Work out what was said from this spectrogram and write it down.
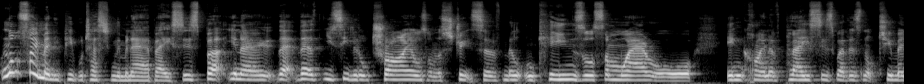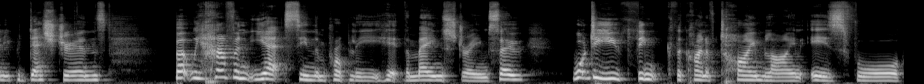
not so many people testing them in air bases, but you know, that you see little trials on the streets of Milton Keynes or somewhere, or in kind of places where there's not too many pedestrians. But we haven't yet seen them properly hit the mainstream. So, what do you think the kind of timeline is for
